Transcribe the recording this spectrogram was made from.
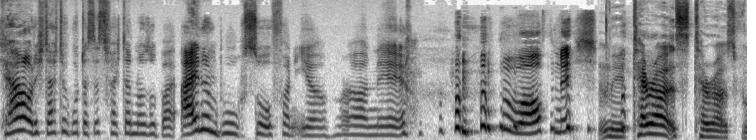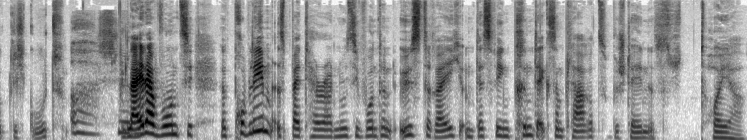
Ja, und ich dachte, gut, das ist vielleicht dann nur so bei einem Buch so von ihr. Ah, nee. Überhaupt nicht. Nee, Terra ist, Terra ist wirklich gut. Oh, Leider wohnt sie. Das Problem ist bei Terra nur, sie wohnt in Österreich und deswegen Printexemplare zu bestellen ist teuer.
